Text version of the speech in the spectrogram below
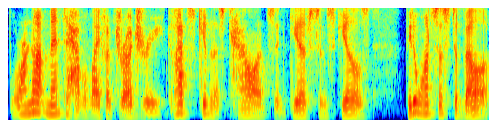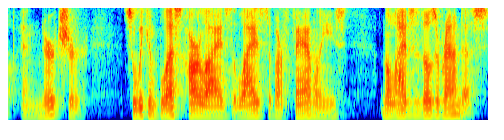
But we're not meant to have a life of drudgery. God's given us talents and gifts and skills He wants us to develop and nurture so we can bless our lives, the lives of our families, and the lives of those around us.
